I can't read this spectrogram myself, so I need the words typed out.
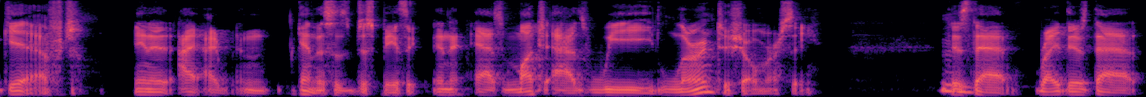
gift. And it, I, I, and again, this is just basic. And as much as we learn to show mercy, there's that right. There's that.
